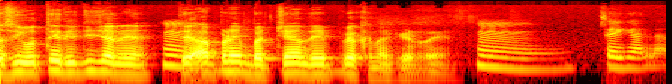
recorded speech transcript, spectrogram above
ਅਸੀਂ ਉੱਤੇ ਰਿੱਝੀ ਜਾਂਦੇ ਆ ਤੇ ਆਪਣੇ ਬੱਚਿਆਂ ਦੇ ਭਵਿੱਖ ਨਾਲ ਖੇਡ ਰਹੇ ਆ। ਹੂੰ ਸਹੀ ਗੱਲ ਹੈ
